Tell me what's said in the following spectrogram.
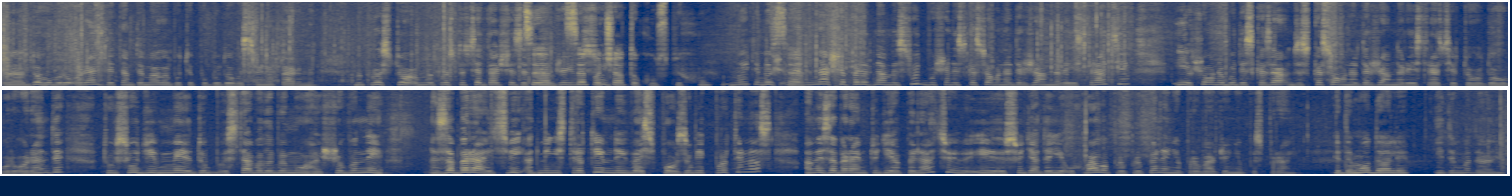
е, договору оренди, там, де мала бути побудова свиноферми. Ми просто, ми просто це далі затверджуємо. це суді. початок успіху. Ми, ж- ми, наш перед нами суд, бо ще не скасована державна реєстрація. І якщо вона буде скасована державна реєстрація того договору оренди, то в суді ми ставили вимоги, що вони забирають свій адміністративний весь позов як проти нас, а ми забираємо тоді апеляцію, і суддя дає ухвалу про припинення провадження по справі. Ідемо далі. Ідемо далі.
